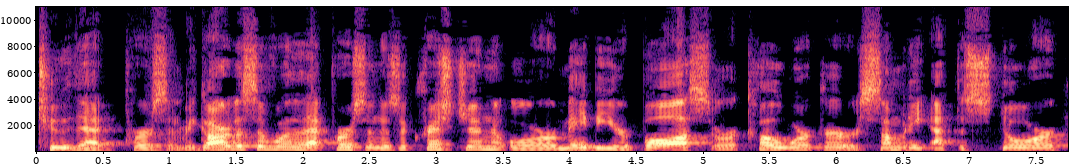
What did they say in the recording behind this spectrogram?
to that person, regardless of whether that person is a Christian or maybe your boss or a coworker or somebody at the store,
